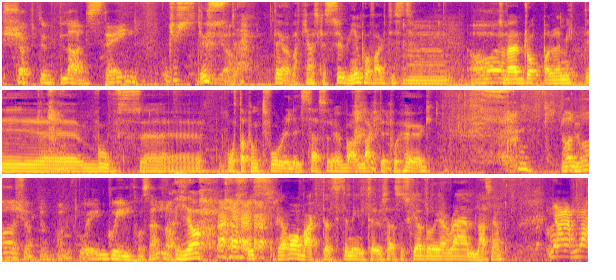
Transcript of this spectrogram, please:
köpte Bloodstained. Just Just Ja. det. Det har jag varit ganska sugen på faktiskt. Eh, ja, Tyvärr droppade den mitt i eh, WoWs eh, 8.2-release här så jag har bara lagt det på hög. ja, du har köpt den. Ja, du får vi gå in på sen då. Ja, precis. Jag har avvaktat till min tur så, här, så ska jag börja rambla sen. Ramla.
